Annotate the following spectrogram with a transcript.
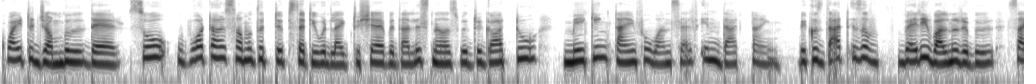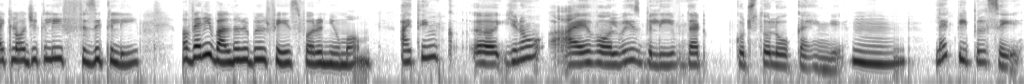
quite a jumble there. So, what are some of the tips that you would like to share with our listeners with regard to making time for oneself in that time? Because that is a very vulnerable, psychologically, physically, a very vulnerable phase for a new mom. I think, uh, you know, I've always believed that kuch to log kahenge. Hmm. Let people say.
